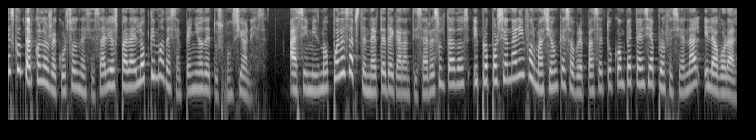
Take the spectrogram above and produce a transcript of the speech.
es contar con los recursos necesarios para el óptimo desempeño de tus funciones. Asimismo, puedes abstenerte de garantizar resultados y proporcionar información que sobrepase tu competencia profesional y laboral.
